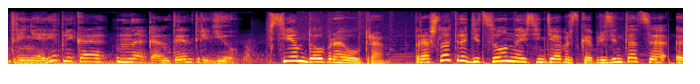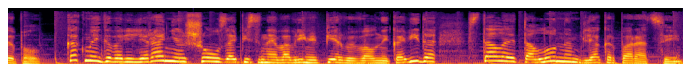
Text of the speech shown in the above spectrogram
Утренняя реплика на контент-ревью. Всем доброе утро. Прошла традиционная сентябрьская презентация Apple. Как мы и говорили ранее, шоу, записанное во время первой волны ковида, стало эталонным для корпорации.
